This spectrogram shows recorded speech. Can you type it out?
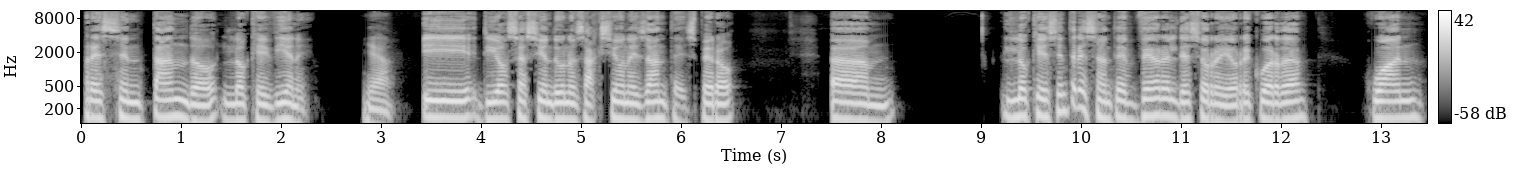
presentando lo que viene Yeah. y Dios haciendo unas acciones antes, pero um, lo que es interesante es ver el desarrollo. Recuerda Juan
